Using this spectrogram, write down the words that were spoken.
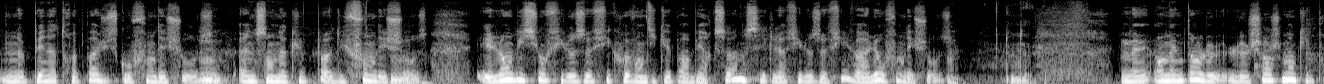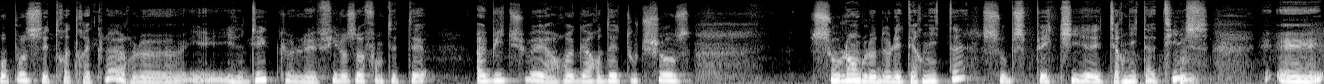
ne pénètre pas jusqu'au fond des choses. Mm. Elle ne s'en occupe pas du fond des mm. choses. Et l'ambition philosophique revendiquée par Bergson, c'est que la philosophie va aller au fond des choses. Mm. Tout à fait. Mais en même temps, le, le changement qu'il propose, c'est très très clair. Le, il dit que les philosophes ont été habitués à regarder toute chose sous l'angle de l'éternité, sub specie eternitatis, et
